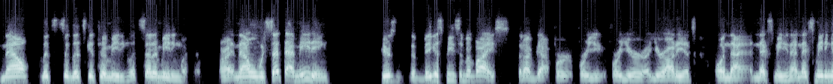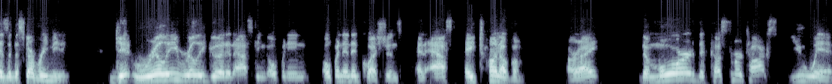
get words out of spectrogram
Now let's let's get to a meeting. Let's set a meeting with them. All right. Now when we set that meeting, here's the biggest piece of advice that I've got for for you for your your audience on that next meeting. That next meeting is a discovery meeting. Get really really good at asking opening open-ended questions and ask a ton of them. All right? The more the customer talks, you win.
